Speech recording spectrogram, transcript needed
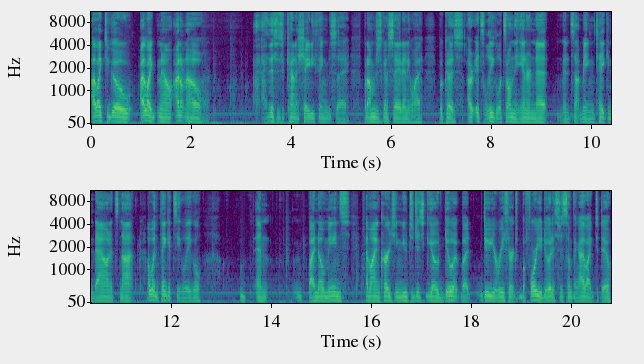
I like to go I like now, I don't know this is a kind of shady thing to say, but I'm just to say it anyway because it's legal. It's on the internet and it's not being taken down. It's not. I wouldn't think it's illegal, and by no means am I encouraging you to just go do it. But do your research before you do it. It's just something I like to do.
